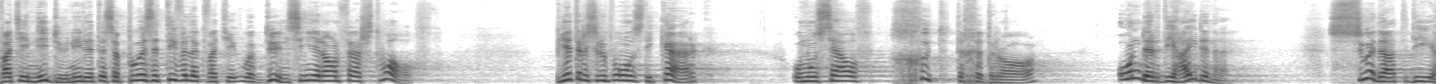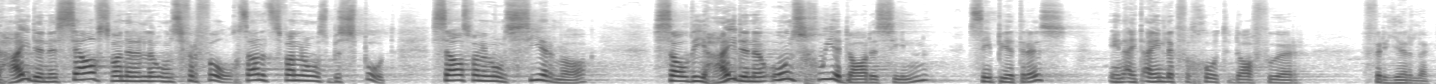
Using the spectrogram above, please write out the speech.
wat jy nie doen nie, dit is 'n positiewelik wat jy ook doen. sien jy daar in vers 12? Petrus roep ons die kerk om onsself goed te gedra onder die heidene sodat die heidene selfs wanneer hulle ons vervolg, selfs wanneer hulle ons bespot, selfs wanneer hulle ons seermaak, sal die heidene ons goeie dade sien, sê Petrus, en uiteindelik vir God daarvoor verheerlik.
